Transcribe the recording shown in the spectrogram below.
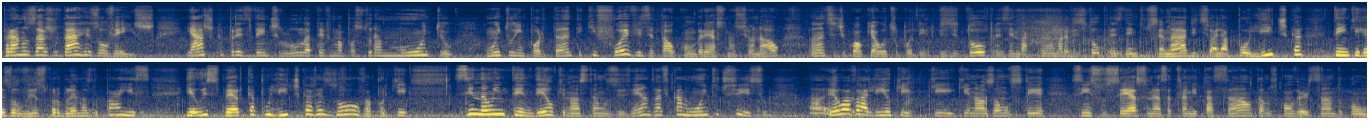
para nos ajudar a resolver isso. E acho que o presidente Lula teve uma postura muito, muito importante que foi visitar o Congresso Nacional antes de qualquer outro poder. Visitou o presidente da Câmara, visitou o presidente do Senado e disse: olha, a política tem que resolver os problemas do país. E eu espero que a política resolva, porque se não entender o que nós estamos vivendo, vai ficar muito difícil. Ah, eu avalio que, que, que, nós vamos ter, sim, sucesso nessa tramitação. Estamos conversando com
